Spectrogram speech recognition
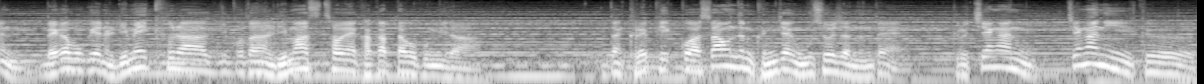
이거는 내가 보기에는 리메이크라기보다는 리마스터에 가깝다고 봅니다. 일단 그래픽과 사운드는 굉장히 우수해졌는데 그리고 쨍한 쨍한이 그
